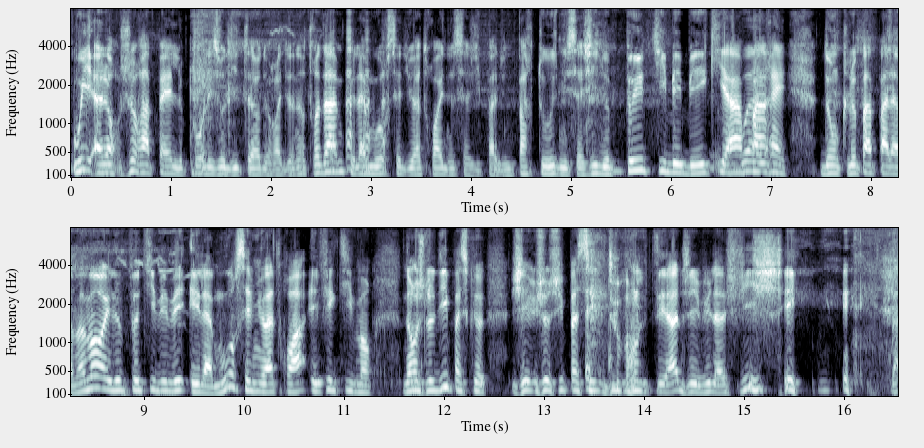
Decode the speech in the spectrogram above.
Oui, alors je rappelle pour les auditeurs de Radio Notre-Dame que l'amour c'est dû à trois. Il ne s'agit pas d'une partouze, mais il s'agit de petit bébé qui Voilà. apparaît. Donc le papa, la maman et le petit bébé et l'amour c'est mieux à trois, effectivement. Non, je le dis parce que je suis passé devant le théâtre, j'ai vu l'affiche et Bah,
